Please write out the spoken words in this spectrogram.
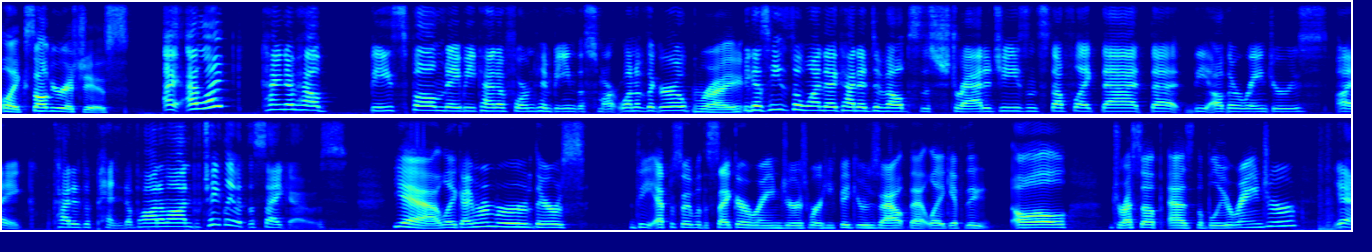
like solve your issues I I like kind of how baseball maybe kind of formed him being the smart one of the group. right because he's the one that kind of develops the strategies and stuff like that that the other rangers like kind of depend upon him on particularly with the psychos Yeah, like I remember there's the episode with the Psycho Rangers where he figures out that like if they all dress up as the Blue Ranger, yeah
